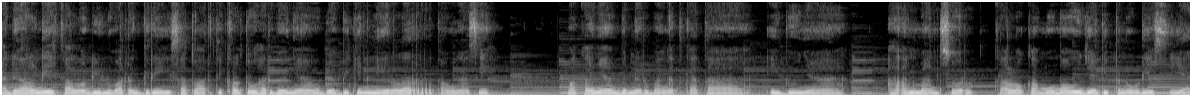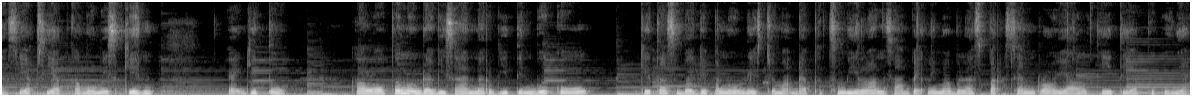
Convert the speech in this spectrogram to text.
padahal nih kalau di luar negeri satu artikel tuh harganya udah bikin ngiler tau nggak sih makanya bener banget kata ibunya Aan Mansur, kalau kamu mau jadi penulis, ya siap-siap kamu miskin. Kayak gitu. Kalaupun udah bisa nerbitin buku, kita sebagai penulis cuma dapat 9 sampai 15% royalti tiap bukunya.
